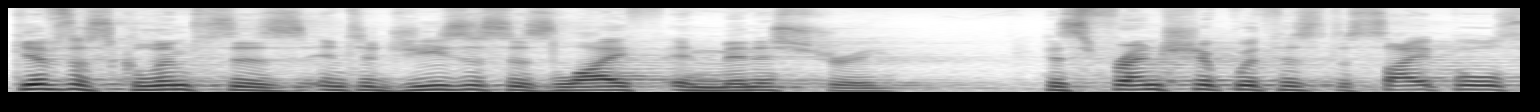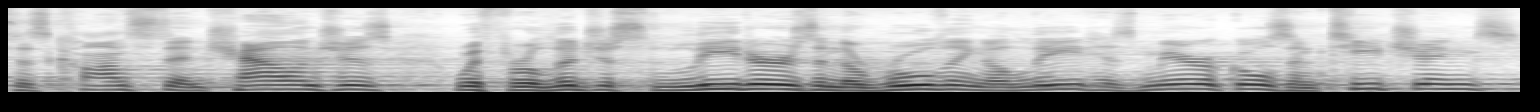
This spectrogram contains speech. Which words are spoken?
gives us glimpses into Jesus' life and ministry his friendship with his disciples, his constant challenges with religious leaders and the ruling elite, his miracles and teachings.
